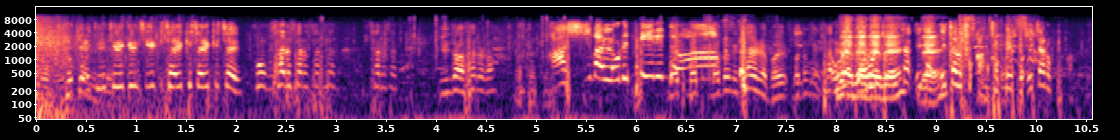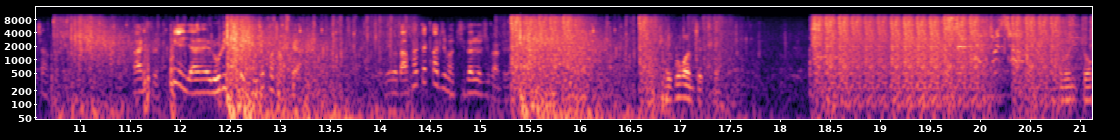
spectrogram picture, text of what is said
아 저거 무조건 있는데 킬킬킬킬 이렇게 차이 이렇게 차이 이렇게 차이 호흡 사려 사려 사려 사려 사려 사려 윤정아 사려라 아, 씨발, 우리 필인데, 와. 머동이 사려라 머- 머동이 사려 네, 네, 네, 네. 일자, 일자, 네. 일자로 볼까? 적배, 일자로 볼까? 일자로. 나이스. 필, 야, 로리 필 무조건 적배야. 이거 나 살 때까지만 기다려주면 안 되냐? 아, 개구만 째게 오른쪽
